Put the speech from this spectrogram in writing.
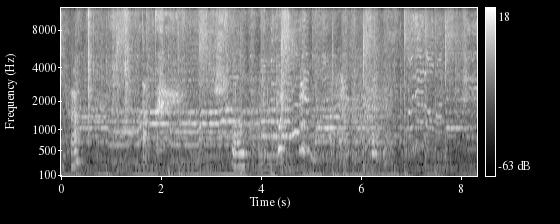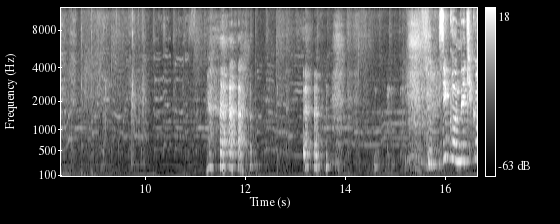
Тихо. Так. О. Секундочку.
